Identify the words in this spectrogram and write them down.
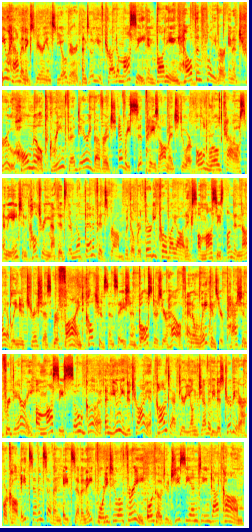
You haven't experienced yogurt until you've tried a Amasai, embodying health and flavor in a true whole milk, green fed dairy beverage. Every sip pays homage to our old world cows and the ancient culturing methods their milk benefits from. With over 30 probiotics, a Amasai's undeniably nutritious, refined, cultured sensation bolsters your health and awakens your passion for dairy. A so good, and you need to try it. Contact your Youngevity distributor or call 877 878 4203 or go to gcnteam.com.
